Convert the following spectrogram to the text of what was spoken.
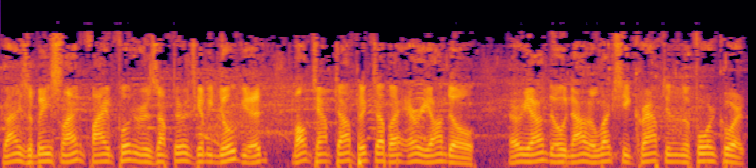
Drives the baseline. Five-footer is up there. It's going to be no good. Ball tapped out. Picked up by Ariando. Ariando now to Lexi Crafton in the forecourt.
